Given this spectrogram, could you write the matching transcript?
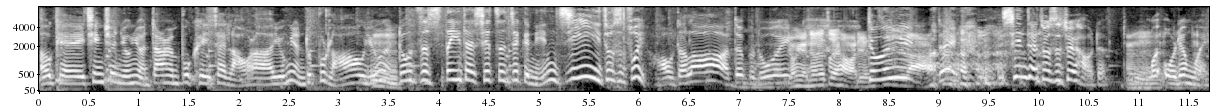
OK，青春永远当然不可以再老了，永远都不老，永远都是 stay 在现在这个年纪就是最好的了，对不对？永远都是最好的年纪对对，现在就是最好的，我我认为，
